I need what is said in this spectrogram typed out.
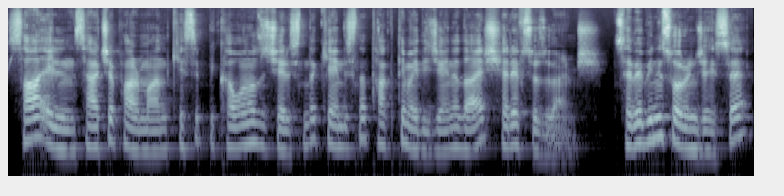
sağ elinin serçe parmağını kesip bir kavanoz içerisinde kendisine takdim edeceğine dair şeref sözü vermiş. Sebebini sorunca ise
